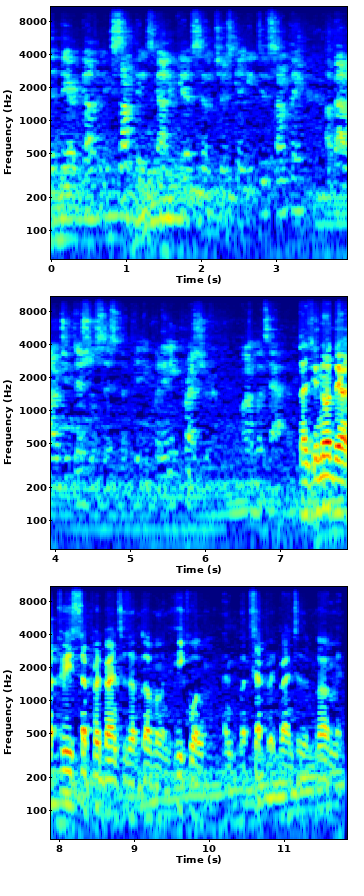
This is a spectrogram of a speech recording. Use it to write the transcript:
that they're governing. Something's got to give, senators. Can you do something about our judicial system? Can you put any pressure on what's happening? As you know, there are three separate branches of government, equal and but separate branches of government.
